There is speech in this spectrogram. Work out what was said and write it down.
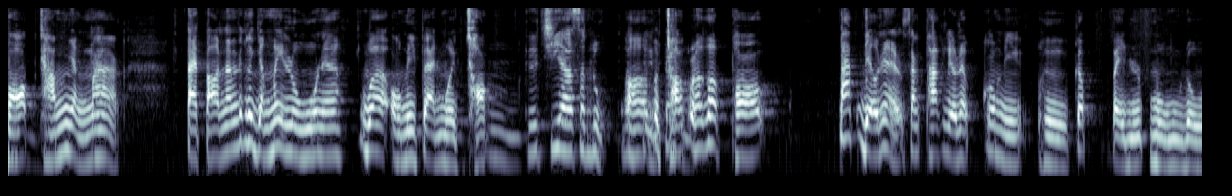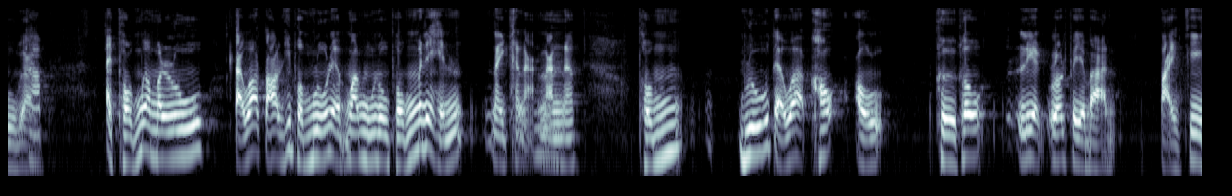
บอบช้ำอย่างมาก แต่ตอนนั้นก็ยังไม่รู้นะ ว่าโอ้มีแฟนมวยช็อกอืมคือเชียร์สนุกเออตื่นเต้นช็อกแล้วก็พอแป๊บเดียวเนี่ยสักพักเดียวเนี่ยก็มีคือก็ไปมุงดูกันครับ ไอ้ผมเมื่อมารู้ แต่ว่าตอนที่ผมรู้เนี่ยมามุงดูผมไม่ได้เห็นในขณะนั้นนะ ผมรู้แต่ว่าเขาเอาคือเขาเรียกรถพยาบาลไปที่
